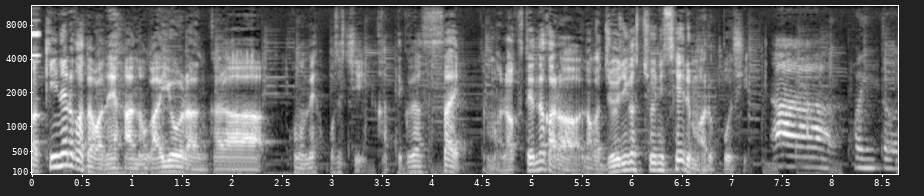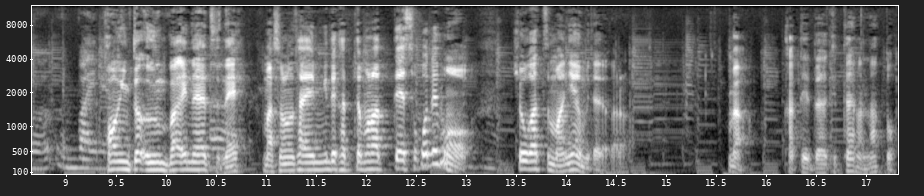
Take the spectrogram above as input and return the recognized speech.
まあ、気になる方はね、あの、概要欄から、このね、おせち買ってください。まあ、楽天だから、なんか12月中にセールもあるっぽいし。ああポイント運売ねポイント運売のやつね。まあ、そのタイミングで買ってもらって、そこでも、正月間に合うみたいだから。まあ、買っていただけたらなと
